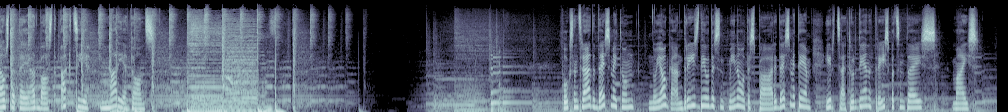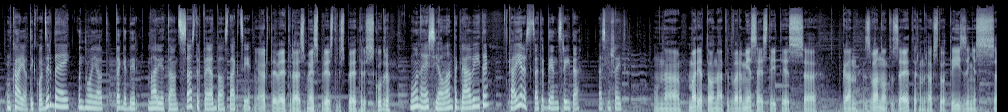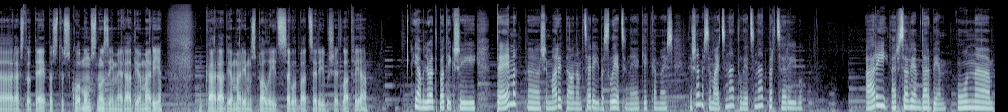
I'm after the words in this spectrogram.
savstarpējā atbalsta akcija Marietons. Pulkstens rāda desmit un nu jau gandrīz 20 minūtes pāri desmitiem ir ceturtdiena 13. maijs. Un kā jau tikko dzirdēji, un nojaut, tagad ir Marietāns savstarpēja atbalsta akcija. Jā, ar tevi ētrās mēs priesteris Pēteris Skudra. Un es Jolanta Grāvīte, kā ierasts ceturtdienas rītā, esmu šeit. Un uh, marietonā tad varam iesaistīties uh, gan zvanot uz ēteru un rakstot īziņas, uh, rakstot ēpastus, ko mums nozīmē Radio Marija, kā Radio Marija mums palīdz saglabāt cerību šeit Latvijā. Jā, man ļoti patīk šī tēma šim maratonam cerības liecinieki, ka mēs tiešām esam aicināti liecināt par cerību. Arī ar saviem darbiem. Un um,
